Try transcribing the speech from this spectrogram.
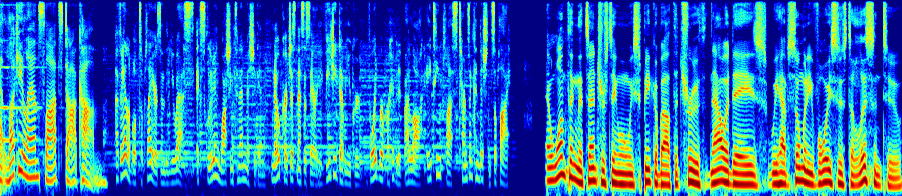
at luckylandslots.com. Available to players in the U.S., excluding Washington and Michigan. No purchase necessary. VGW Group, void where prohibited by law. 18 plus terms and conditions apply. And one thing that's interesting when we speak about the truth nowadays, we have so many voices to listen to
